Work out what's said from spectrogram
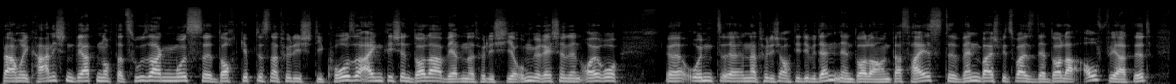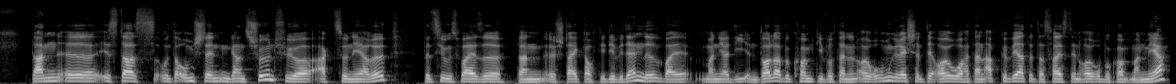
bei amerikanischen Werten noch dazu sagen muss, äh, doch gibt es natürlich die Kurse eigentlich in Dollar, werden natürlich hier umgerechnet in Euro äh, und äh, natürlich auch die Dividenden in Dollar. Und das heißt, äh, wenn beispielsweise der Dollar aufwertet, dann äh, ist das unter Umständen ganz schön für Aktionäre beziehungsweise dann steigt auch die Dividende, weil man ja die in Dollar bekommt, die wird dann in Euro umgerechnet, der Euro hat dann abgewertet, das heißt, in Euro bekommt man mehr.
